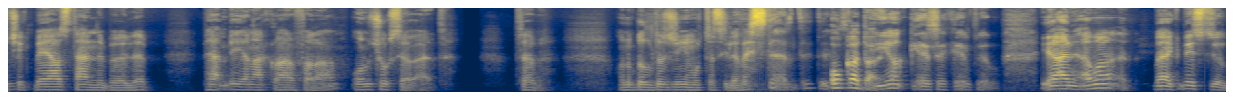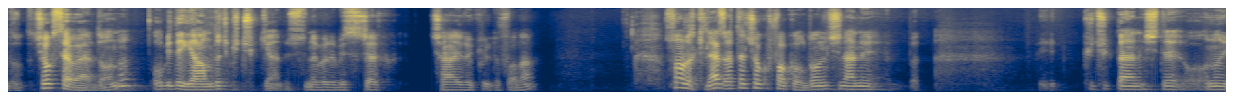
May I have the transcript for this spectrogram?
çek beyaz tenli böyle pembe yanaklar falan. Onu çok severdi. Tabii. Onu bıldırcın yumurtasıyla beslerdi. O kadar. Yok ya şaka yapıyorum. Yani ama belki besliyordu. Çok severdi onu. O bir de yandı küçükken. Üstüne böyle bir sıcak çay döküldü falan. Sonrakiler zaten çok ufak oldu. Onun için hani küçük ben işte onu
